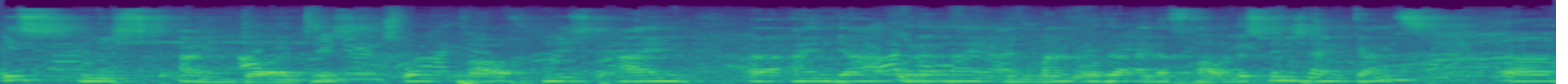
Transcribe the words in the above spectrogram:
ist nicht eindeutig und braucht nicht ein äh, ein Ja oder Nein, ein Mann oder eine Frau. Und das finde ich ein ganz ähm,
